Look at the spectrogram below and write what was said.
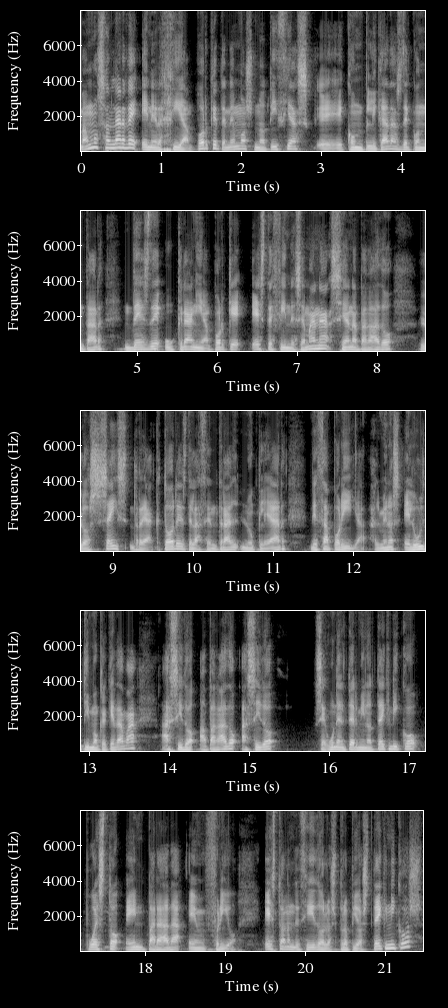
Vamos a hablar de energía, porque tenemos noticias eh, complicadas de contar desde Ucrania, porque este fin de semana se han apagado los seis reactores de la central nuclear de Zaporilla. Al menos el último que quedaba ha sido apagado, ha sido según el término técnico, puesto en parada en frío. Esto lo han decidido los propios técnicos,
